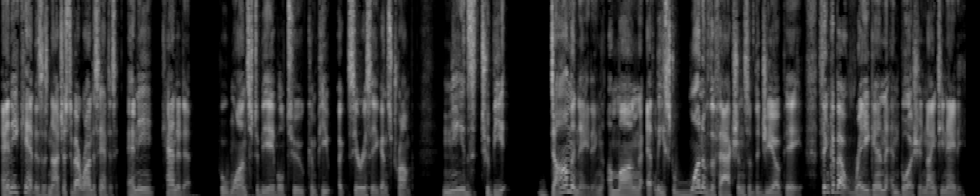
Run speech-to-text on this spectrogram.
Any candidate, this is not just about Ron DeSantis, any candidate who wants to be able to compete uh, seriously against Trump needs to be dominating among at least one of the factions of the GOP. Think about Reagan and Bush in 1980.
